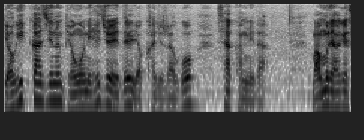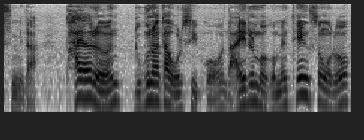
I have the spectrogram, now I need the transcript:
여기까지는 병원이 해줘야 될 역할이라고 생각합니다. 마무리하겠습니다. 파열은 누구나 다 올 수 있고 나이를 먹으면 퇴행성으로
